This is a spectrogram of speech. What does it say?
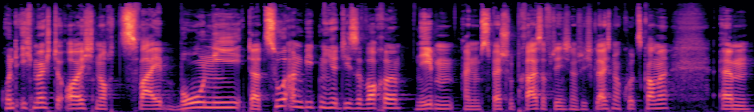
Und ich möchte euch noch zwei Boni dazu anbieten hier diese Woche, neben einem Special-Preis, auf den ich natürlich gleich noch kurz komme. Ähm,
